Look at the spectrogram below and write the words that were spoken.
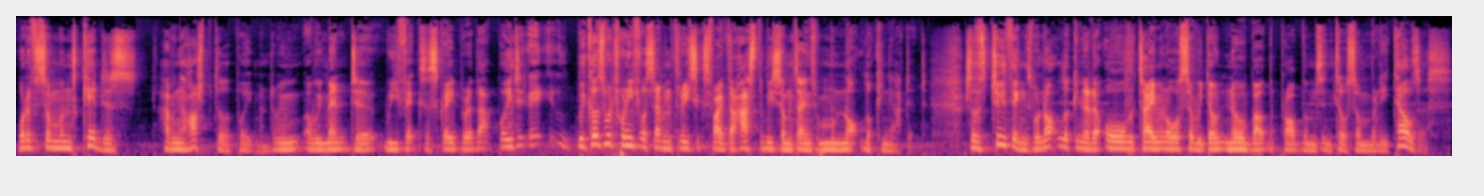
what if someone's kid is having a hospital appointment? I mean, are we meant to refix a scraper at that point? It- it- because we're 24 7, 365, there has to be sometimes when we're not looking at it. So there's two things. We're not looking at it all the time, and also we don't know about the problems until somebody tells us.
